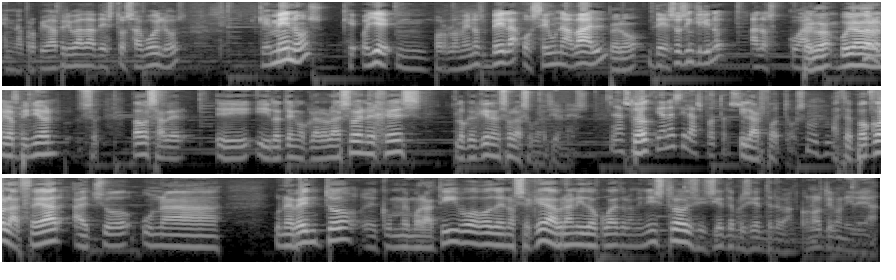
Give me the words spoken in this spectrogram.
en la propiedad privada de estos abuelos, que menos que, oye, mm, por lo menos vela o sea un aval Pero- de esos inquilinos a los cuales... Perdón, voy a dar mi opinión. Vamos a ver, y, y lo tengo claro. Las ONGs lo que quieren son las subvenciones. Las Todo- subvenciones y las fotos. y las fotos. Hace poco la CEAR ha hecho una, un evento eh, conmemorativo de no sé qué. Habrán ido cuatro ministros y siete presidentes de banco. No tengo ni idea.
